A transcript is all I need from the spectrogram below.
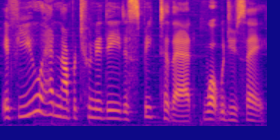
If you had an opportunity to speak to that, what would you say?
